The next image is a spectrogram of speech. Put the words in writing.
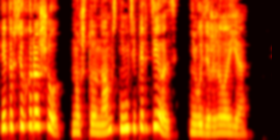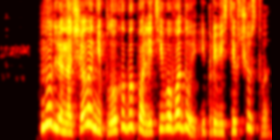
«Это все хорошо, но что нам с ним теперь делать?» – не выдержала я. «Но для начала неплохо бы полить его водой и привести в чувство»,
